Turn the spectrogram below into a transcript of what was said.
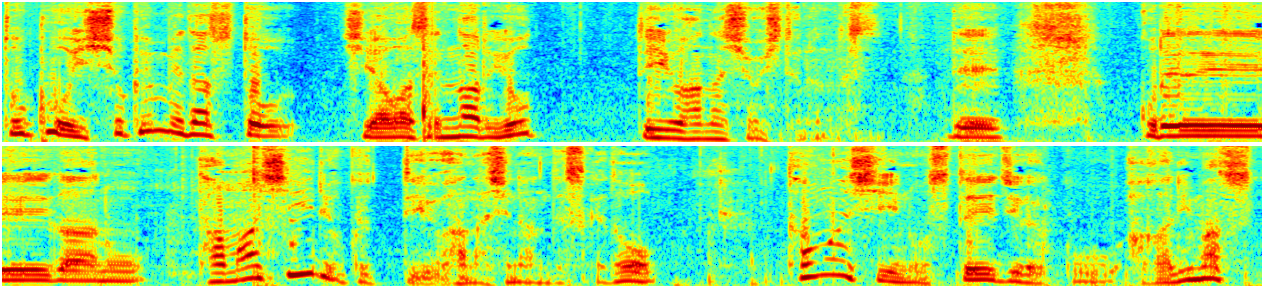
徳を一生懸命出すと幸せになるよっていう話をしてるんです。で、これがあの、魂力っていう話なんですけど、魂のステージがこう上がります。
